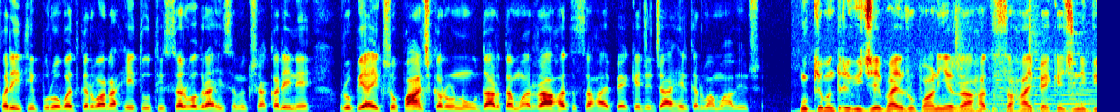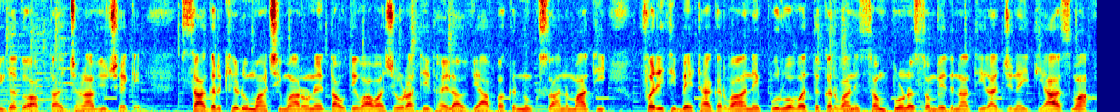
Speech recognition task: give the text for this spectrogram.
ફરીથી પૂર્વવત કરવાના હેતુથી સર્વગ્રાહી સમીક્ષા કરીને રૂપિયા એકસો પાંચ કરોડનું ઉદારતમ રાહત સહાય પેકેજ જાહેર કરવામાં આવ્યું છે. મુખ્યમંત્રી વિજયભાઈ રૂપાણીએ રાહત સહાય પેકેજની વિગતો આપતા જણાવ્યું છે કે સાગરખેડુ, માછીમારોને તાવતી વાવાઝોડાથી થયેલા વ્યાપક નુકસાનમાંથી ફરીથી બેઠા કરવા અને પૂર્વવત કરવાની સંપૂર્ણ સંવેદનાથી રાજ્યના ઇતિહાસમાં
